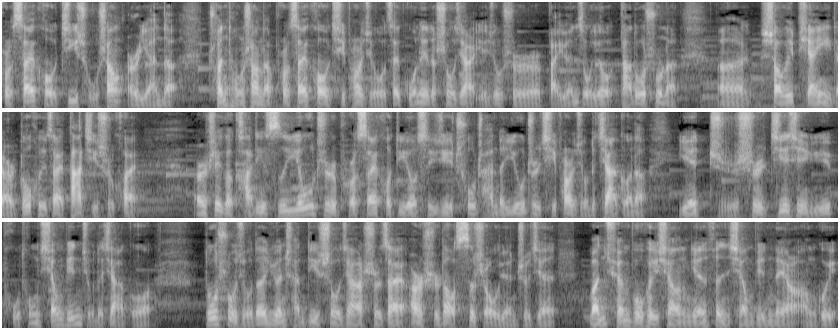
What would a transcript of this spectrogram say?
Prosecco 基础上而言的。传统上的 Prosecco 起泡酒在国内的售价也就是百元左右，大多数呢，呃，稍微便宜一点都会在大几十块。而这个卡蒂斯优质 Prosecco DOCG 出产的优质起泡酒的价格呢，也只是接近于普通香槟酒的价格。多数酒的原产地售价是在二十到四十欧元之间，完全不会像年份香槟那样昂贵。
